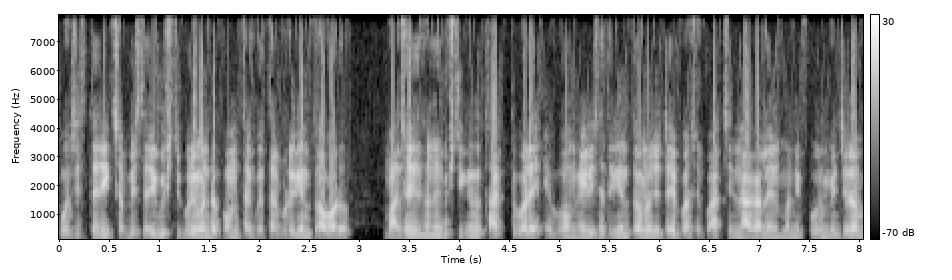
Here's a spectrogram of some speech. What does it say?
পঁচিশ তারিখ, ছাব্বিশ তারিখ বৃষ্টির পরিমাণটা কম থাকবে, তারপরে কিন্তু আবারও মাঝারি ধরনের বৃষ্টি কিন্তু থাকতে পারে এবং এর সাথে কিন্তু আমরা যেটা এপাশে পাচ্ছি, নাগাল্যান্ড, মণিপুর, মিজোরাম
